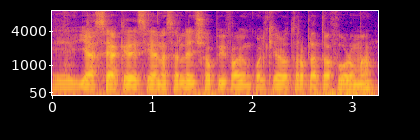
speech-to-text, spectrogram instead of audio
eh, ya sea que decidan hacerla en Shopify o en cualquier otra plataforma.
